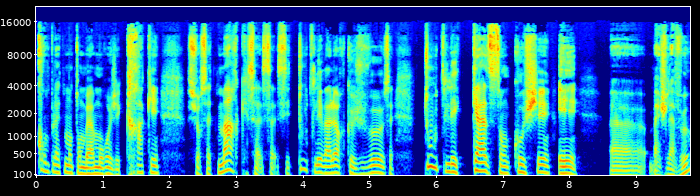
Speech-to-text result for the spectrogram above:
complètement tombé amoureux, j'ai craqué sur cette marque. Ça, c'est toutes les valeurs que je veux, toutes les cases sont cochées et euh, bah, je la veux.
